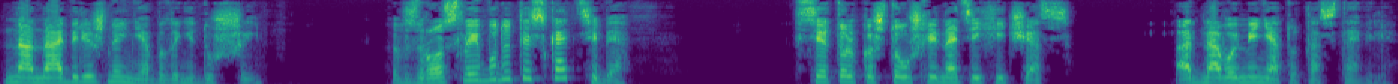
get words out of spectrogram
на набережной не было ни души. Взрослые будут искать тебя. Все только что ушли на тихий час. Одного меня тут оставили.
